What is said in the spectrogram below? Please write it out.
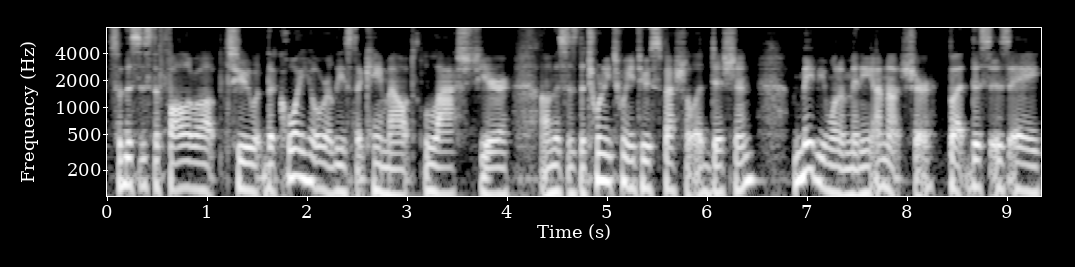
So, this is the follow up to the Coy Hill release that came out last year. Um, this is the 2022 special edition, maybe one of many, I'm not sure. But this is a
